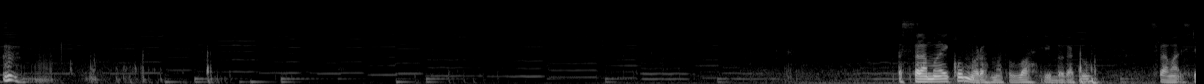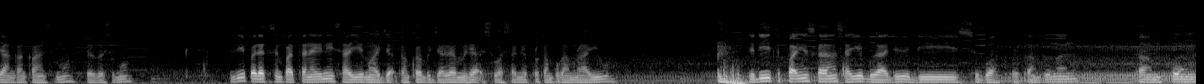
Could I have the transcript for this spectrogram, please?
Assalamualaikum warahmatullahi wabarakatuh. Selamat siang kawan-kawan semua, saudara semua. Jadi pada kesempatan hari ini saya mengajak kawan-kawan berjalan melihat suasana perkampungan Melayu. Jadi tepatnya sekarang saya berada di sebuah perkampungan Kampung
